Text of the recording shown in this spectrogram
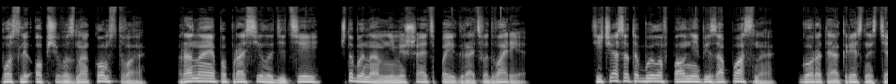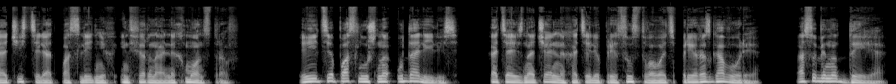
После общего знакомства Раная попросила детей, чтобы нам не мешать поиграть во дворе. Сейчас это было вполне безопасно, город и окрестности очистили от последних инфернальных монстров. И те послушно удалились, хотя изначально хотели присутствовать при разговоре, особенно Дея.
